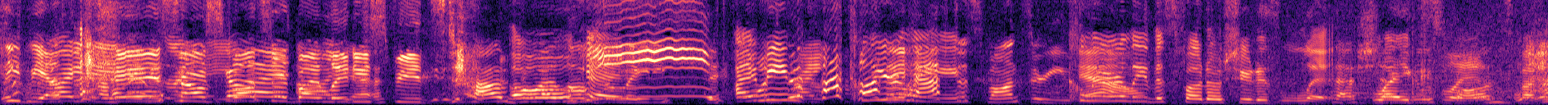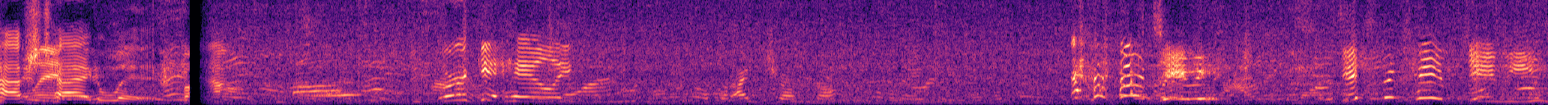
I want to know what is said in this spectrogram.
CVS. Hey, so Sounds sponsored good. by Lady Speedster. Oh, okay. I mean, They have clearly, to sponsor you. clearly this photo shoot is lit. Hashtag like, lit. hashtag lit. Work it, Hayley. But I jumped off. Jamie! Get to the cape, Jamie!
